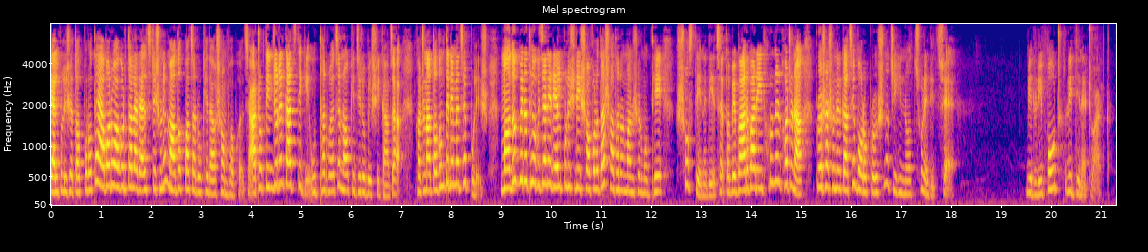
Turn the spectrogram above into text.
রেল পুলিশের তৎপরতায় আবারও আগরতলা রেল স্টেশনে মাদক পাচার রুখে দেওয়া সম্ভব হয়েছে। আটক তিনজনের কাছ থেকে উদ্ধার হয়েছে ন কেজিরও বেশি গাঁজা। ঘটনা তদন্তে নেমেছে পুলিশ। মাদক বিরোধী অভিযানে রেল পুলিশের এই সফলতা সাধারণ মানুষের মধ্যে স্বস্তি এনে দিয়েছে। তবে বারবার এই ধরনের ঘটনা প্রশাসনের কাছে বড় প্রশ্ন চিহ্ন ছুড়ে দিচ্ছে। Report Riddhi network.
